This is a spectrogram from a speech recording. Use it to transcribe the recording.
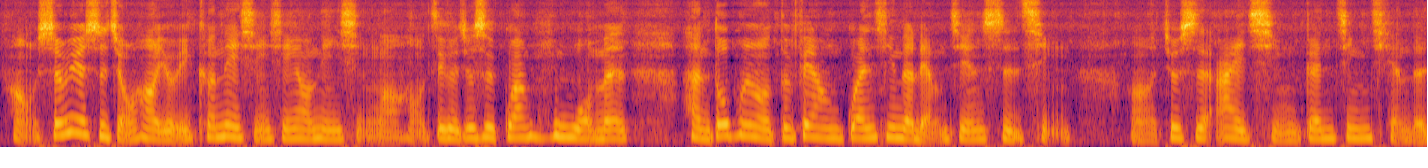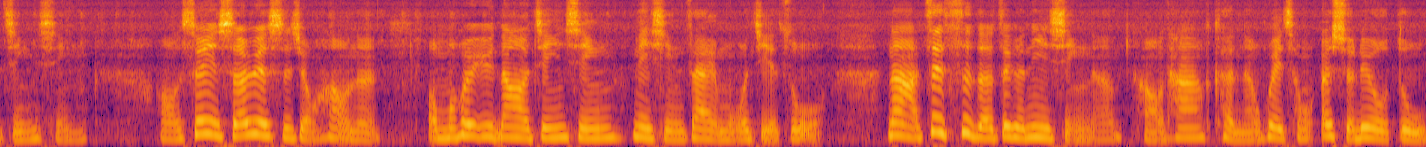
好，十二月十九号有一颗内行星要逆行了，哈，这个就是关乎我们很多朋友都非常关心的两件事情，呃，就是爱情跟金钱的金星。哦，所以十二月十九号呢，我们会遇到金星逆行在摩羯座。那这次的这个逆行呢，好，它可能会从二十六度，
